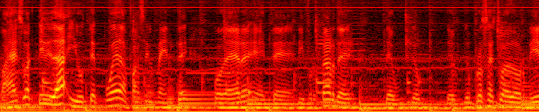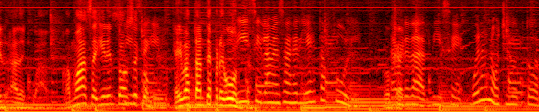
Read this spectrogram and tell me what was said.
baje su actividad y usted pueda fácilmente poder este, disfrutar de, un, proceso de dormir adecuado. Vamos a seguir entonces con que hay bastantes preguntas. Sí, sí, la mensajería está full. La verdad, dice, buenas noches, doctor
